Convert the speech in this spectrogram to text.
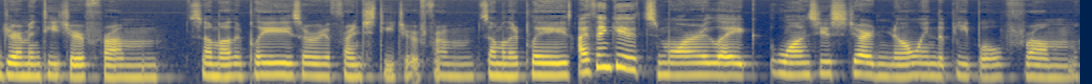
german teacher from some other place or a french teacher from some other place i think it's more like once you start knowing the people from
